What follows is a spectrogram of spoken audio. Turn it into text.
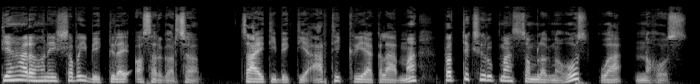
त्यहाँ रहने सबै व्यक्तिलाई असर गर्छ। चाहे ती व्यक्ति आर्थिक क्रियाकलापमा प्रत्यक्ष रूपमा संलग्न होस् वा नहोस्।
